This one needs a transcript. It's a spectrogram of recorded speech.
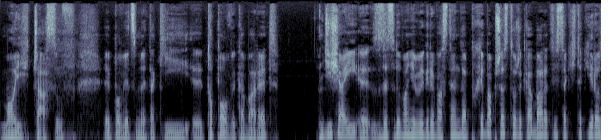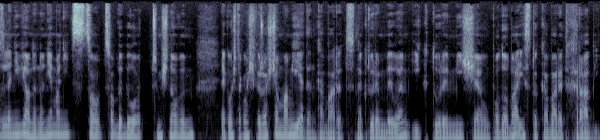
moich czasów, e, powiedzmy, taki topowy kabaret Dzisiaj y, zdecydowanie wygrywa stand-up, chyba przez to, że kabaret jest jakiś taki rozleniwiony. No nie ma nic, co, co by było czymś nowym, jakąś taką świeżością. Mam jeden kabaret, na którym byłem i który mi się podoba. Jest to kabaret hrabi.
